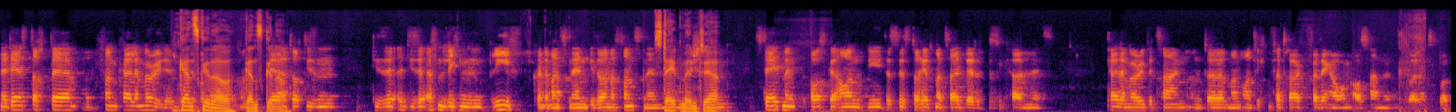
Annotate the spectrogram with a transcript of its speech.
Na, der ist doch der von Kyler Murray, der Ganz genau, ganz Der genau. hat doch diesen, diese, diese öffentlichen Brief, könnte man es nennen, wie soll man es sonst nennen? Statement, ja. Statement rausgehauen, wie das ist doch jetzt mal Zeit wäre, dass die Cardinals Kyler Murray bezahlen und äh, man ordentlich einen Vertrag, Verlängerung aushandeln und so weiter und so fort.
